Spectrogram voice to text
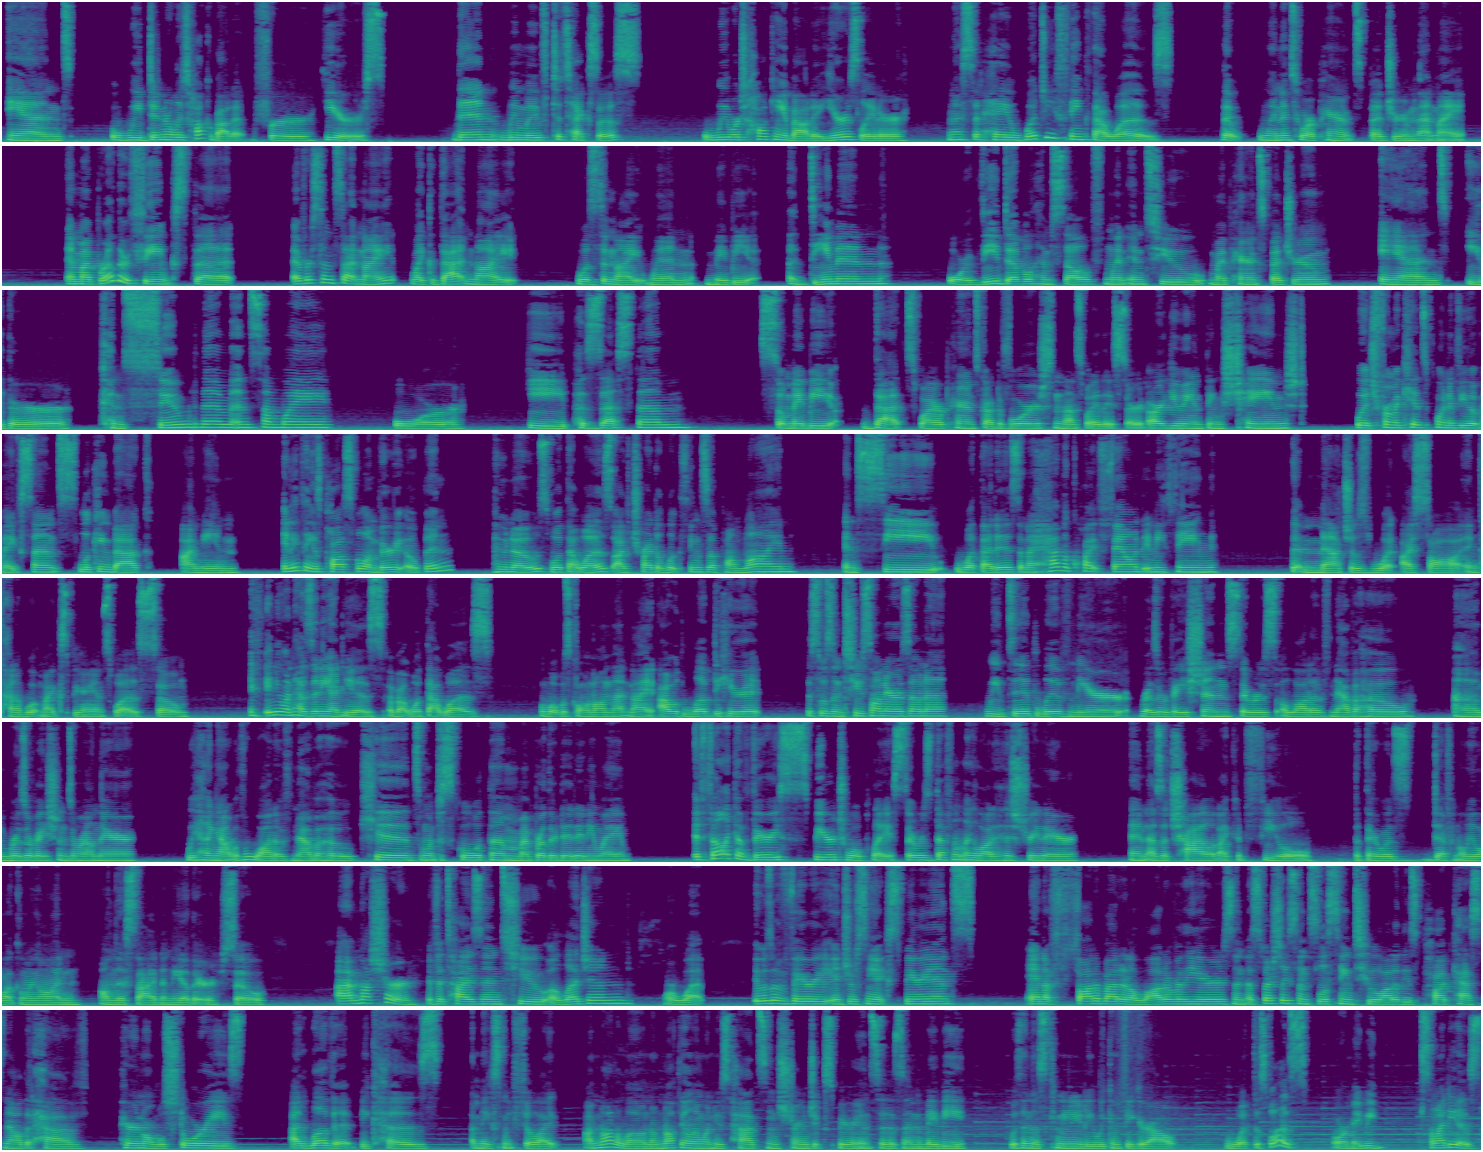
And we didn't really talk about it for years. Then we moved to Texas. We were talking about it years later. And I said, Hey, what do you think that was that went into our parents' bedroom that night? And my brother thinks that ever since that night, like that night was the night when maybe a demon or the devil himself went into my parents' bedroom and either consumed them in some way or he possessed them. So maybe that's why our parents got divorced and that's why they started arguing and things changed, which from a kid's point of view, it makes sense. Looking back, I mean, anything is possible. I'm very open. Who knows what that was? I've tried to look things up online and see what that is. And I haven't quite found anything that matches what I saw and kind of what my experience was. So if anyone has any ideas about what that was, what was going on that night, I would love to hear it. This was in Tucson, Arizona. We did live near reservations. There was a lot of Navajo um, reservations around there. We hung out with a lot of Navajo kids, went to school with them. My brother did anyway. It felt like a very spiritual place. There was definitely a lot of history there. And as a child, I could feel that there was definitely a lot going on on this side and the other. So I'm not sure if it ties into a legend or what. It was a very interesting experience. And I've thought about it a lot over the years, and especially since listening to a lot of these podcasts now that have paranormal stories. I love it because it makes me feel like I'm not alone. I'm not the only one who's had some strange experiences. And maybe within this community, we can figure out what this was, or maybe some ideas.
